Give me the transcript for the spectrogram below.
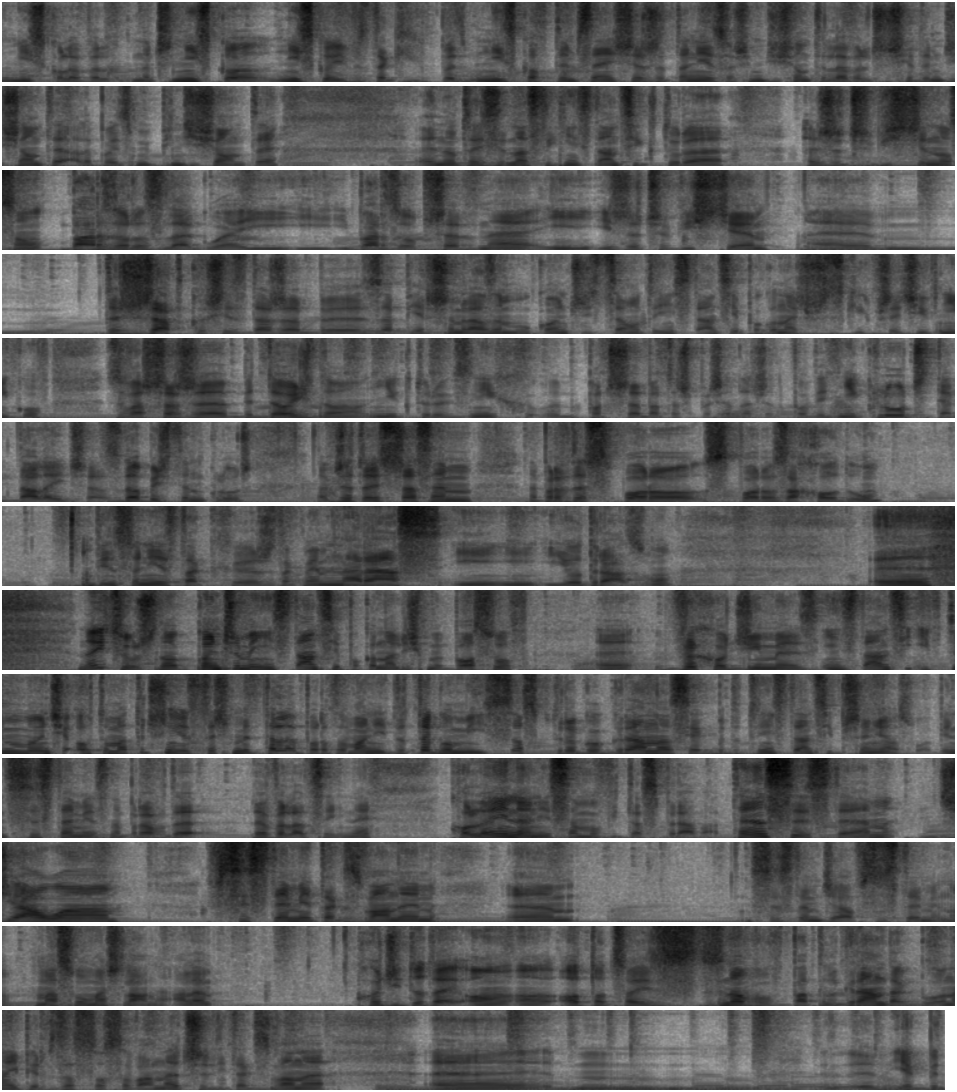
nisko level, znaczy nisko, nisko i takich, nisko w tym sensie, że to nie jest 80 level czy 70, ale powiedzmy 50, no to jest jedna z tych instancji, które rzeczywiście no, są bardzo rozległe i, i, i bardzo obszerne i, i rzeczywiście e, dość rzadko się zdarza, by za pierwszym razem ukończyć całą tę instancję, pokonać wszystkich przeciwników, zwłaszcza, że by dojść do niektórych z nich potrzeba też posiadać odpowiedni klucz i tak dalej, trzeba zdobyć ten klucz, także to jest czasem naprawdę sporo, sporo zachodu, więc to nie jest tak, że tak powiem na raz i, i od razu. E, no i cóż, no kończymy instancję, pokonaliśmy bossów, e, wychodzimy z instancji i w tym momencie automatycznie jesteśmy teleportowani do tego miejsca, z którego gra nas jakby do tej instancji przeniosła, więc system jest naprawdę rewelacyjny. Kolejna niesamowita sprawa. Ten system działa w systemie tak zwanym... system działa w systemie, no masło maślane, ale Chodzi tutaj o, o, o, to, co jest znowu w Battlegroundach było najpierw zastosowane, czyli tak zwane e, jakby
